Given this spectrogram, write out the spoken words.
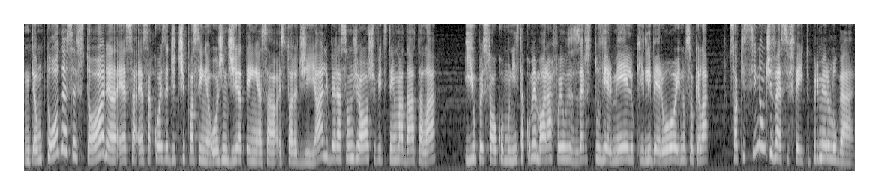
Então, toda essa história, essa, essa coisa de tipo assim, hoje em dia tem essa história de ah, liberação de Auschwitz, tem uma data lá, e o pessoal comunista comemora, ah, foi o Exército Vermelho que liberou e não sei o que lá. Só que se não tivesse feito, em primeiro lugar,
